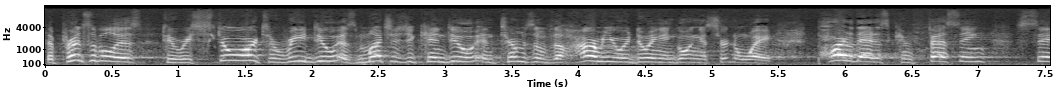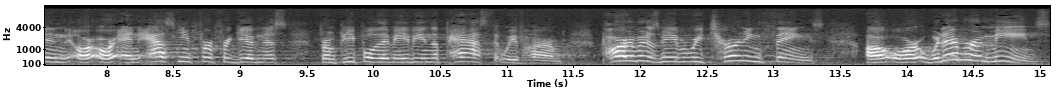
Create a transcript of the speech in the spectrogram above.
The principle is to restore, to redo as much as you can do in terms of the harm you were doing and going a certain way. Part of that is confessing sin or, or, and asking for forgiveness from people that maybe in the past that we've harmed. Part of it is maybe returning things uh, or whatever it means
